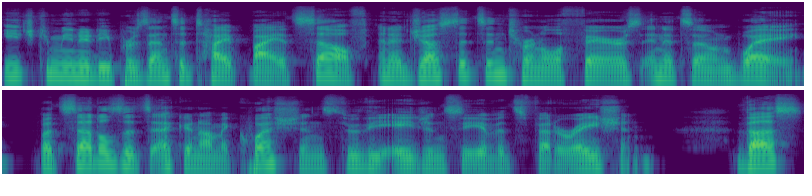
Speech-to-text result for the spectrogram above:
each community presents a type by itself and adjusts its internal affairs in its own way, but settles its economic questions through the agency of its federation. Thus,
